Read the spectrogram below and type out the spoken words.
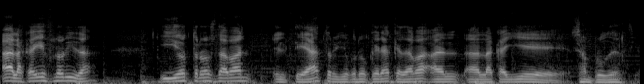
a la calle Florida y otros daban el teatro, yo creo que era que daba al- a la calle San Prudencio.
